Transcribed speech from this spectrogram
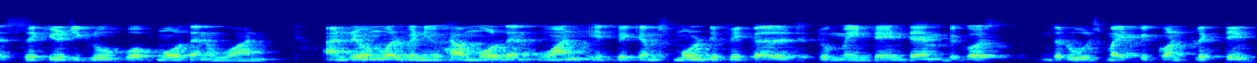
a security group of more than one. And remember, when you have more than one, it becomes more difficult to maintain them because the rules might be conflicting.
